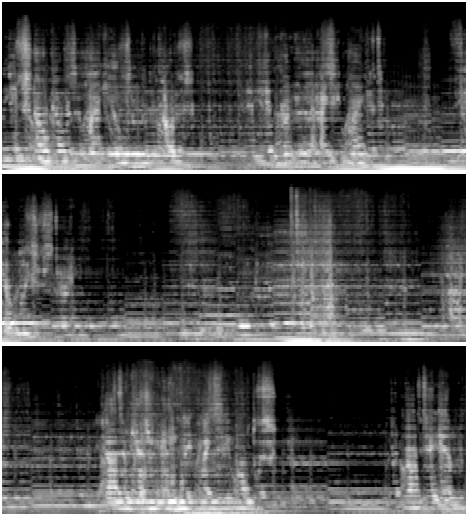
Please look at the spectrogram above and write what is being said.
Deep snow covers the black hills of the Dakotas, and hidden under the icy blanket, field mice are stirring. Gods are catching anything might see. hopeless not to him.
